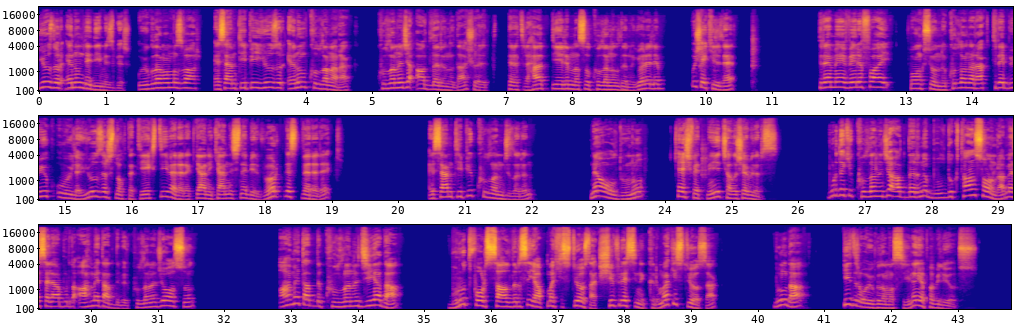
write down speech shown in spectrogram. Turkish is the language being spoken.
user enum dediğimiz bir uygulamamız var. SMTP user enum kullanarak kullanıcı adlarını da şöyle tire help diyelim nasıl kullanıldığını görelim. Bu şekilde tire verify fonksiyonunu kullanarak tire büyük u ile users.txt vererek yani kendisine bir word list vererek SMTP kullanıcıların ne olduğunu keşfetmeyi çalışabiliriz. Buradaki kullanıcı adlarını bulduktan sonra mesela burada Ahmet adlı bir kullanıcı olsun. Ahmet adlı kullanıcıya da brute force saldırısı yapmak istiyorsak, şifresini kırmak istiyorsak bunu da Hydra uygulamasıyla yapabiliyoruz.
